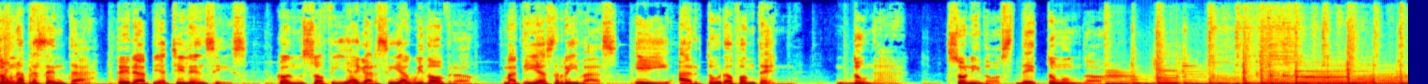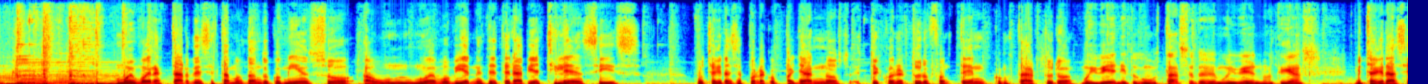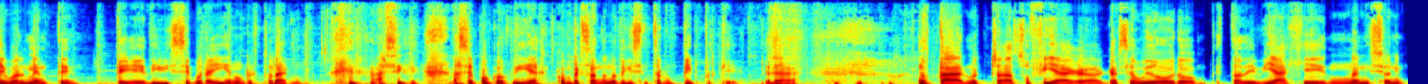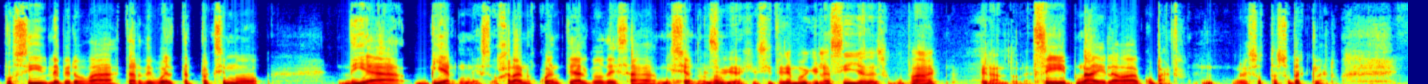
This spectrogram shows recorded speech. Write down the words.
Duna presenta Terapia Chilensis con Sofía García Huidobro, Matías Rivas y Arturo Fonten. Duna, sonidos de tu mundo. Muy buenas tardes, estamos dando comienzo a un nuevo viernes de Terapia Chilensis. Muchas gracias por acompañarnos. Estoy con Arturo Fonten. ¿Cómo estás, Arturo? Muy bien, ¿y tú cómo estás? Se te ve muy bien, Matías. Muchas gracias igualmente. Te divisé por ahí en un restaurante. Así. Hace pocos días conversando, no te quise interrumpir porque era. No está nuestra Sofía García Huidoro, está de viaje en una misión imposible, pero va a estar de vuelta el próximo día viernes. Ojalá nos cuente algo de esa misión, ¿no? Ese viaje, sí, tenemos aquí la silla desocupada esperándola. Sí, nadie la va a ocupar. Eso está súper claro.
